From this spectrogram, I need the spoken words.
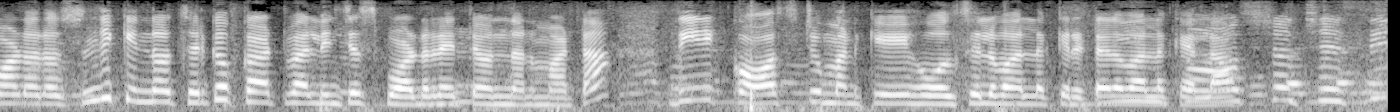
బార్డర్ వస్తుంది. కింద వచ్చరికి ఒక ట్వెల్వ్ ఇంచెస్ బార్డర్ అయితే ఉందన్నమాట. దీని కాస్ట్ మనకి హోల్సేల్ వాళ్ళకి రిటైల్ వాళ్ళకి ఎలా? కాస్ట్ వచ్చేసి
